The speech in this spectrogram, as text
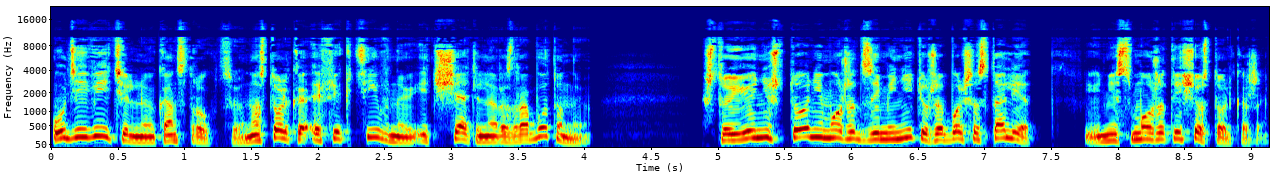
удивительную конструкцию, настолько эффективную и тщательно разработанную, что ее ничто не может заменить уже больше ста лет и не сможет еще столько же.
